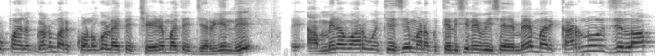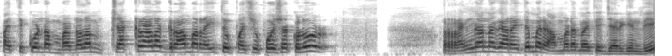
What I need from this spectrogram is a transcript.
రూపాయలకు గాను మరి కొనుగోలు అయితే చేయడం అయితే జరిగింది. అమ్మిన వారు వచ్చేసి మనకు తెలిసిన విషయమే మరి కర్నూలు జిల్లా పత్తికొండ మండలం చక్రాల గ్రామ రైతు పశు పోషకులు రంగన్న గారు అయితే మరి అమ్మడం అయితే జరిగింది.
